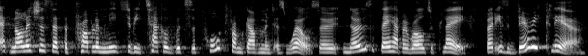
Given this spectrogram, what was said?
acknowledges that the problem needs to be tackled with support from government as well. So knows that they have a role to play, but is very clear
